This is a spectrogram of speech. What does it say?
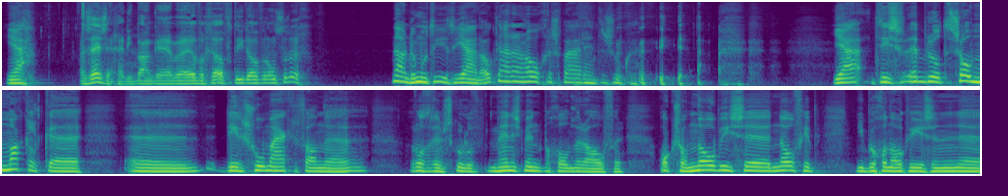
Ja. Maar zij zeggen, die banken hebben heel veel geld verdiend over onze rug. Nou, dan moeten de Italianen ook naar een hogere spaarrente zoeken. ja. ja, het is, ik bedoel, het is zo makkelijk. Uh, uh, Dirk Schoenmaker van uh, Rotterdam School of Management begon erover. Oxfam Nobis, uh, Novib, die begon ook weer zijn uh,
